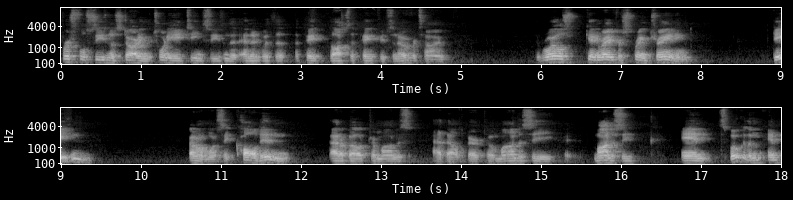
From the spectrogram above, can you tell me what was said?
first full season of starting, the 2018 season that ended with the, the loss to the Patriots in overtime, the Royals getting ready for spring training. Dayton, I don't want to say called in Adalberto Mondesi, Adalberto Mondesi, Mondesi and spoke with him and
